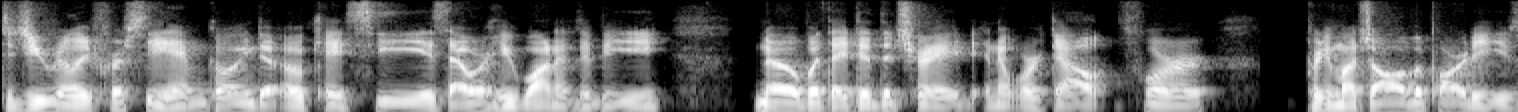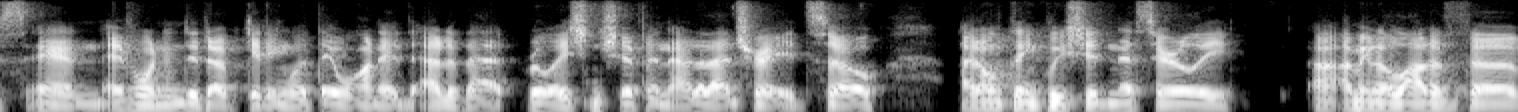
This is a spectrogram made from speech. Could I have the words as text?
did you really foresee him going to OKC? Is that where he wanted to be? No, but they did the trade and it worked out for pretty much all the parties, and everyone ended up getting what they wanted out of that relationship and out of that trade. So I don't think we should necessarily. I mean, a lot of the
